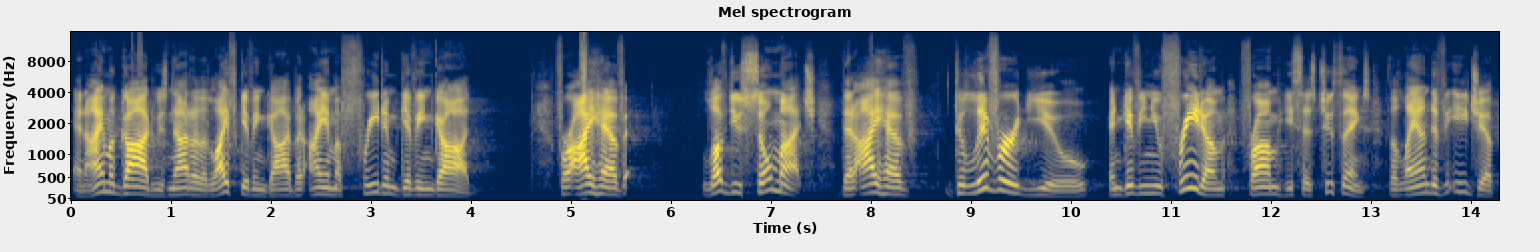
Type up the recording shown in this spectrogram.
And I'm a God who's not a life giving God, but I am a freedom giving God. For I have loved you so much that I have delivered you and given you freedom from, he says, two things the land of Egypt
